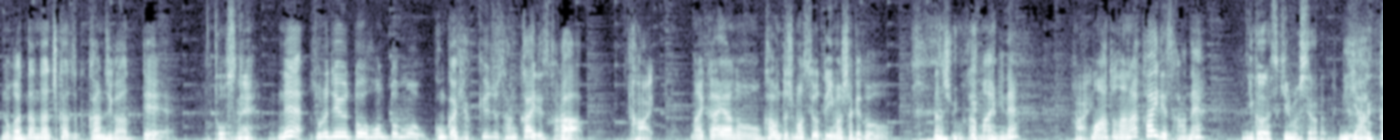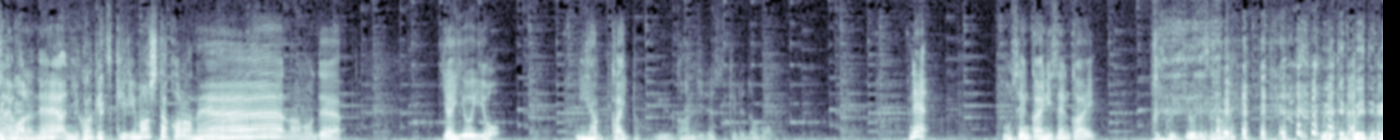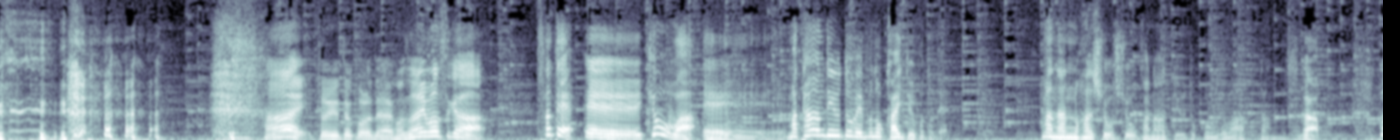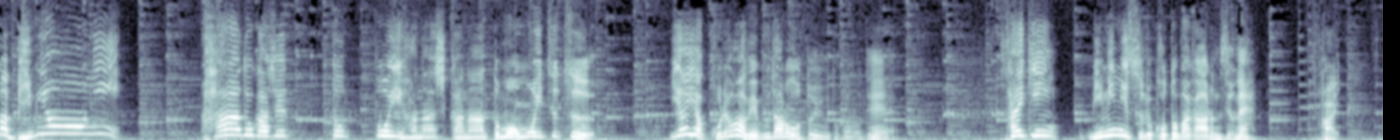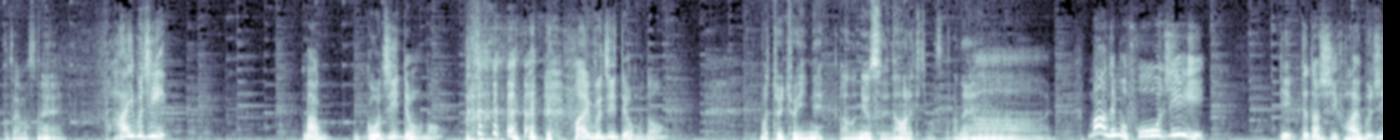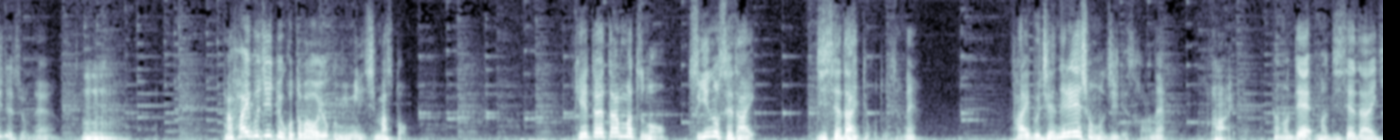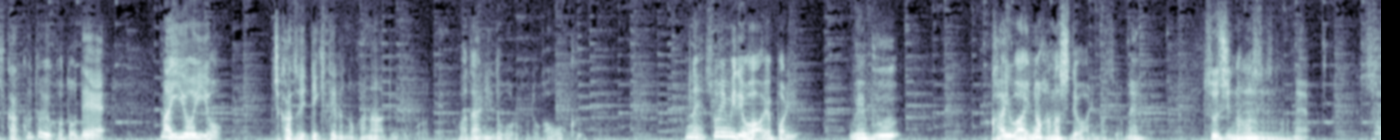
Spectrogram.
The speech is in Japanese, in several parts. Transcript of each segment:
のがだんだん近づく感じがあって、いそうですねね、それで言うと本当もう今回193回ですから、はい毎回あの、カウントしますよって言いましたけど、何週間か前にね、はいもうあと7回ですからね。2ヶ月切りましたからね200回までね、2ヶ月切りましたからね。なので、いや、いよいよ200回という感じですけれども。ね、もう1000回、2000回、行く勢いですからね。増えてる増えてるはい、というところではございますが、さて、えー今日は、えーまあ、ターンで言うと Web の回ということで、まあ、何の話をしようかなというところではあったんですが、まあ、微妙にハードガジェットっぽい話かなとも思いつつ、いやいや、これは Web だろうというところで、最近耳にする言葉があるんですよね。はいございますね 5G。まあ、5G って読むの ?5G って読むの？まあちょいちょいねあのニュースで流れてきますからねはーい。まあでも 4G って言ってたし、5G ですよね。うんまあ、5G という言葉をよく耳にしますと。携帯端末の次の世代、次世代ということですよね。5ジェネレーションの G ですからね。はいなので、まあ、次世代企画ということで、まあ、いよいよ近づいてきてるのかなというところで話題に上ることが多く。ね、そういう意味では、やっぱり、ウェブ界隈の話ではありますよね。通信の話ですからね。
